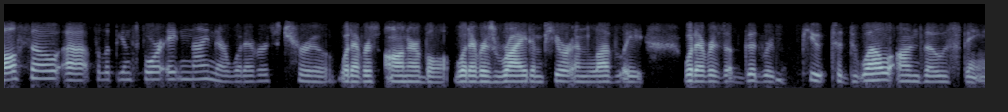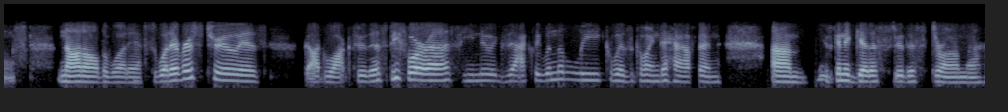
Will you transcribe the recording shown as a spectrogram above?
also uh, Philippians four eight and nine. There, whatever is true, whatever is honorable, whatever is right and pure and lovely, whatever is of good repute, to dwell on those things, not all the what ifs. Whatever is true is God walked through this before us. He knew exactly when the leak was going to happen. Um, he's going to get us through this drama.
